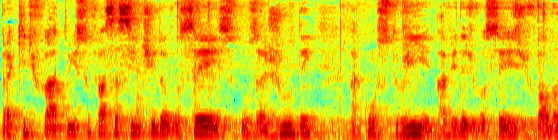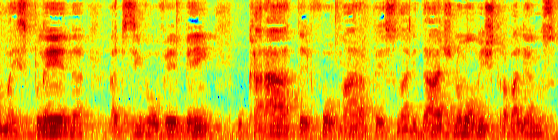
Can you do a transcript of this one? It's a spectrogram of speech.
para que de fato isso faça sentido a vocês, os ajudem a construir a vida de vocês de forma mais plena, a desenvolver bem o caráter, formar a personalidade. Normalmente trabalhamos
